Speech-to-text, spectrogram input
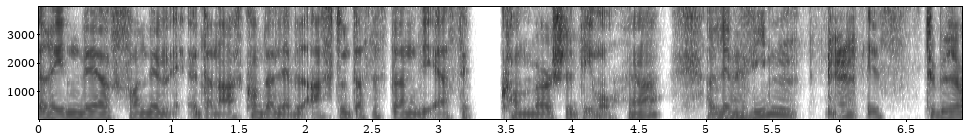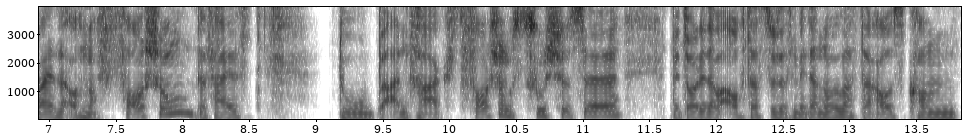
reden wir von dem, danach kommt dann Level 8 und das ist dann die erste Commercial Demo. Ja? Also Level 7 ist typischerweise auch noch Forschung. Das heißt, du beantragst Forschungszuschüsse, bedeutet aber auch, dass du das Methanol, was da rauskommt,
